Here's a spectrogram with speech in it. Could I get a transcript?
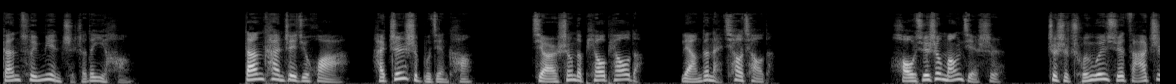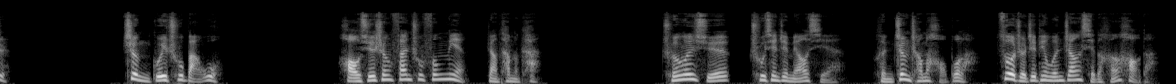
干脆面指着的一行。单看这句话还真是不健康，姐儿生的飘飘的，两个奶翘翘的。好学生忙解释：“这是纯文学杂志，正规出版物。”好学生翻出封面让他们看，纯文学出现这描写。很正常的好不啦？作者这篇文章写的很好的，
